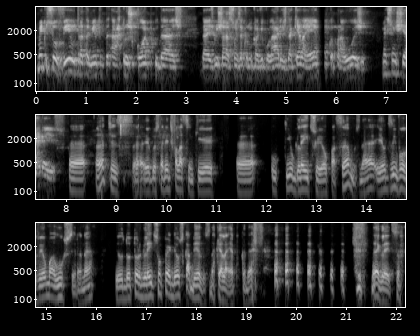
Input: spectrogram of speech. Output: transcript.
Como é que o senhor vê o tratamento artroscópico das, das luxações acromoclaviculares daquela época para hoje? Como é que senhor enxerga isso? Uh, antes, uh, eu gostaria de falar assim que uh, o que o Gleitson e eu passamos, né? Eu desenvolvi uma úlcera, né? E o Dr. Gleidson perdeu os cabelos naquela época, né? né, Gleidson?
